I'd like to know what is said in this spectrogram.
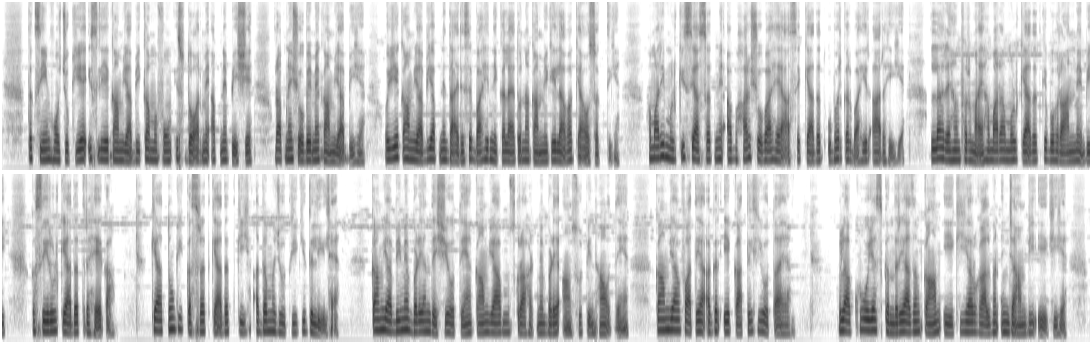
تقسیم ہو چکی ہے، اس لیے کامیابی کا مفہوم اس دور میں اپنے پیشے اور اپنے شعبے میں کامیابی ہے۔ اور یہ کامیابی اپنے دائرے سے باہر نکل آئے تو ناکامی کے علاوہ کیا ہو سکتی ہے؟ ہماری ملکی سیاست میں اب ہر شعبہ حیات سے قیادت ابھر کر باہر آ رہی ہے۔ اللہ رحم فرمائے، ہمارا ملک قیادت کے بحران میں بھی کثیر القیادت رہے گا۔ قیادتوں کی کثرت، قیادت کی عدم موجودگی کی دلیل ہے۔ کامیابی میں بڑے اندیشے ہوتے ہیں، کامیاب مسکراہٹ میں بڑے آنسو پنہا ہوتے ہیں۔ کامیاب فاتحہ اگر ایک قاتل ہی ہوتا ہے ہلاکو یا سکندر اعظم کام ایک ہی ہے اور غالباً انجام بھی ایک ہی ہے۔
